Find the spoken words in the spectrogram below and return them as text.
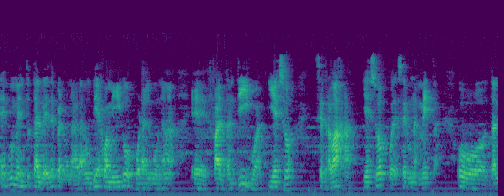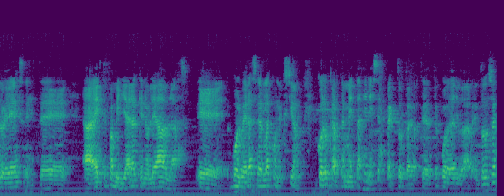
es momento tal vez de perdonar a un viejo amigo por alguna eh, falta antigua y eso se trabaja y eso puede ser una meta o tal vez este, a este familiar al que no le hablas eh, volver a hacer la conexión. Colocarte metas en ese aspecto te, puede ayudar. Entonces,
